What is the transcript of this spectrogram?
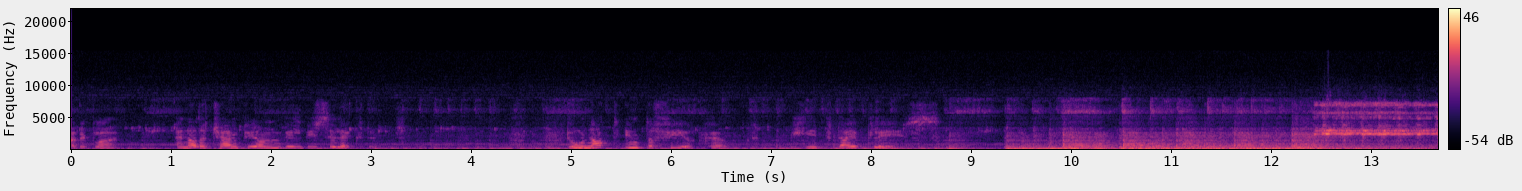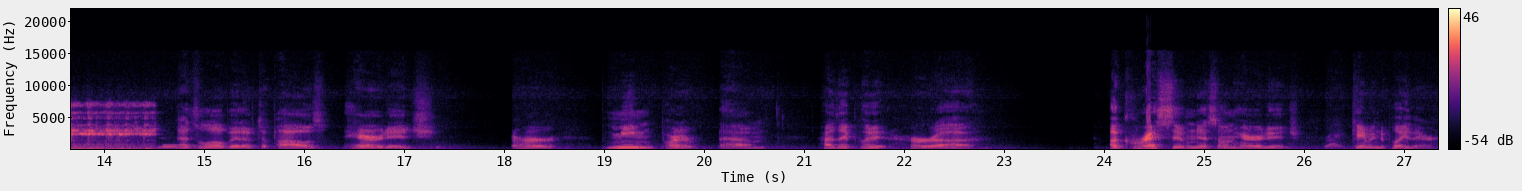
I decline? Another champion will be selected. Do not interfere, Kirk. Keep thy place. That's a little bit of T'Pau's heritage, her mean part of um, how they put it, her uh, aggressiveness on heritage Right. came into play there.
